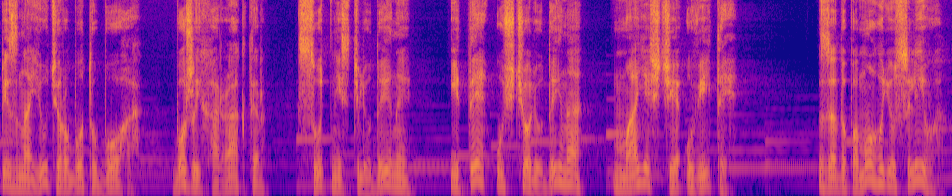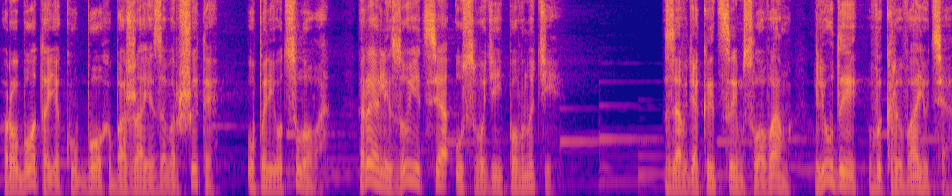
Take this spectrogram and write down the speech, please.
пізнають роботу Бога, Божий характер, сутність людини і те, у що людина має ще увійти. За допомогою слів робота, яку Бог бажає завершити у період слова, реалізується у своїй повноті. Завдяки цим словам люди викриваються,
